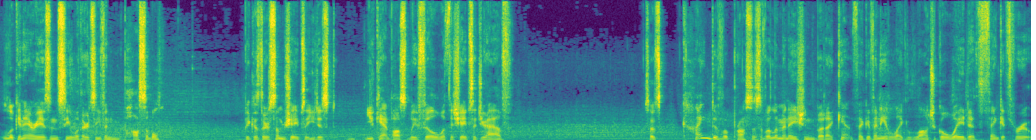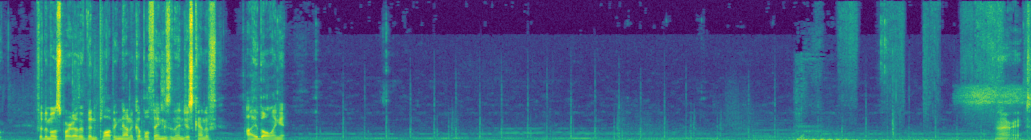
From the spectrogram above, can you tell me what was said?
look in areas and see whether it's even possible. Because there's some shapes that you just, you can't possibly fill with the shapes that you have. So it's kind of a process of elimination, but I can't think of any, like, logical way to think it through. For the most part, other than plopping down a couple things and then just kind of eyeballing it. Alright.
